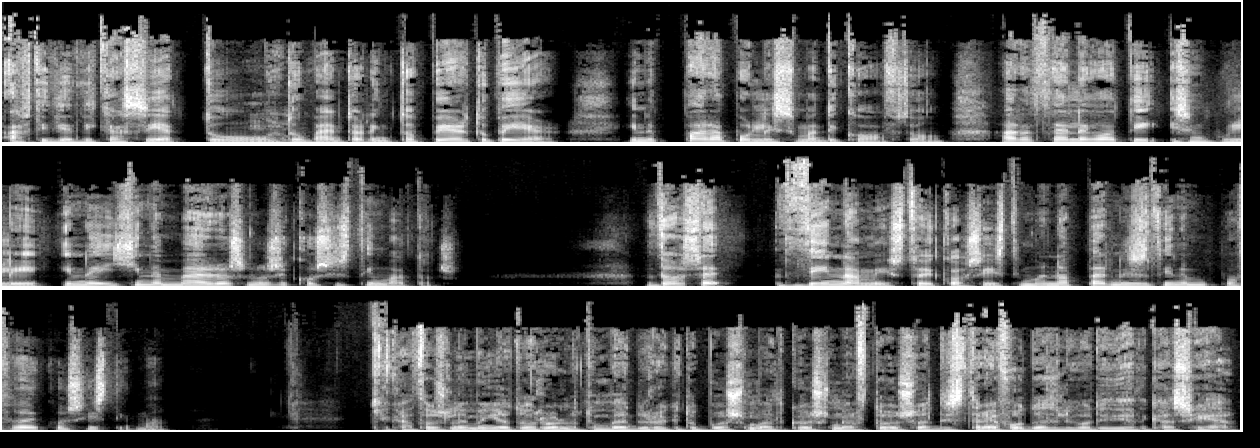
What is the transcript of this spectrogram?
αυτή η διαδικασία του, ναι. του mentoring, το peer-to-peer. Είναι πάρα πολύ σημαντικό αυτό. Άρα θα έλεγα ότι η συμβουλή είναι, γίνει μέρος ενός οικοσυστήματος. Δώσε δύναμη στο οικοσύστημα να παίρνεις δύναμη από αυτό το οικοσύστημα. Και καθώς λέμε για το ρόλο του μέντορα και το πόσο σημαντικός είναι αυτός, αντιστρέφοντας λίγο τη διαδικασία,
